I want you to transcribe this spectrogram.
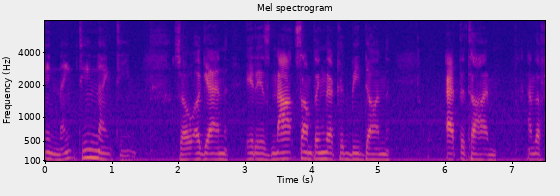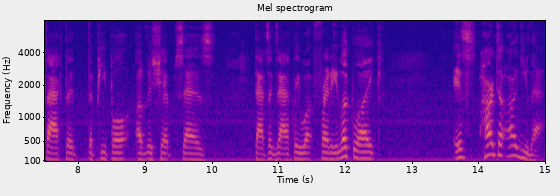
in 1919. So, again, it is not something that could be done at the time. And the fact that the people of the ship says that's exactly what Freddie looked like is hard to argue that.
